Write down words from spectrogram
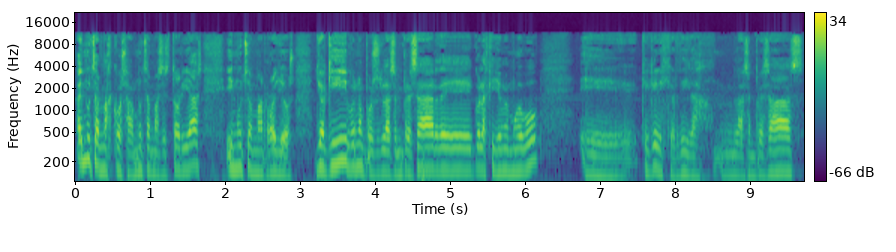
Hay muchas más cosas, muchas más historias y muchos más rollos. Yo aquí, bueno, pues las empresas de, con las que yo me muevo, eh, ¿Qué queréis que os diga? Las empresas...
